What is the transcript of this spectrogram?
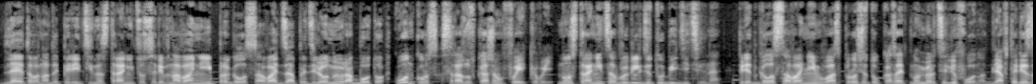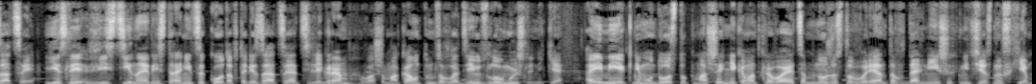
Для этого надо перейти на страницу соревнований и проголосовать за определенную работу. Конкурс, сразу скажем, фейковый, но страница выглядит убедительно. Перед голосованием вас просят указать номер телефона для авторизации. Если ввести на этой странице код авторизации от Telegram, вашим аккаунтом завладеют злоумышленники. А имея к нему доступ, мошенникам открывается множество вариантов дальнейших нечестных схем.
